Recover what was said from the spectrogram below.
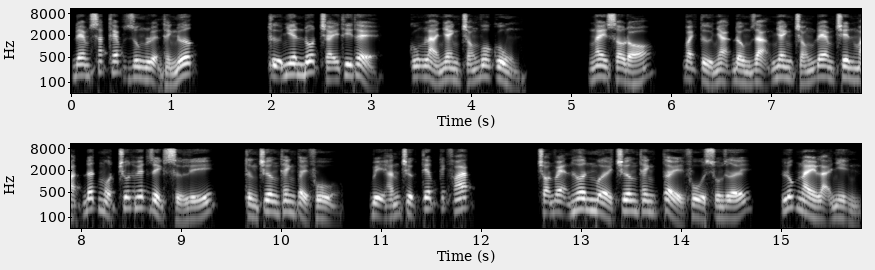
đem sắt thép dung luyện thành nước. Tự nhiên đốt cháy thi thể, cũng là nhanh chóng vô cùng. Ngay sau đó, Bạch Tử Nhạc đồng dạng nhanh chóng đem trên mặt đất một chút huyết dịch xử lý, từng trương thanh tẩy phủ, bị hắn trực tiếp kích phát. Trọn vẹn hơn 10 trương thanh tẩy phủ xuống dưới, lúc này lại nhìn,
